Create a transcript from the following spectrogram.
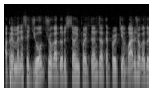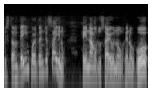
a permanência de outros jogadores são importantes, até porque vários jogadores também importantes já saíram. Reinaldo saiu, não renovou,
